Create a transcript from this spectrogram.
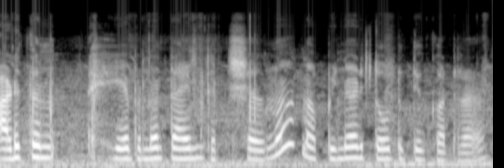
அடுத்த எப்படின்னா டைம் கிடச்சதுன்னா நான் பின்னாடி தோட்டத்தையும் காட்டுறேன்.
